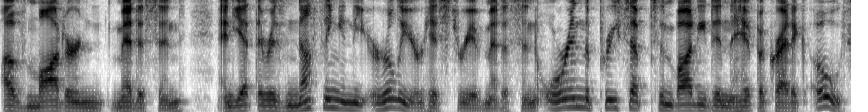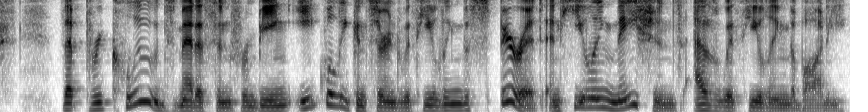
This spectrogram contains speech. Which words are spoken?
of modern medicine, and yet there is nothing in the earlier history of medicine or in the precepts embodied in the Hippocratic Oath that precludes medicine from being equally concerned with healing the spirit and healing nations as with healing the body.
